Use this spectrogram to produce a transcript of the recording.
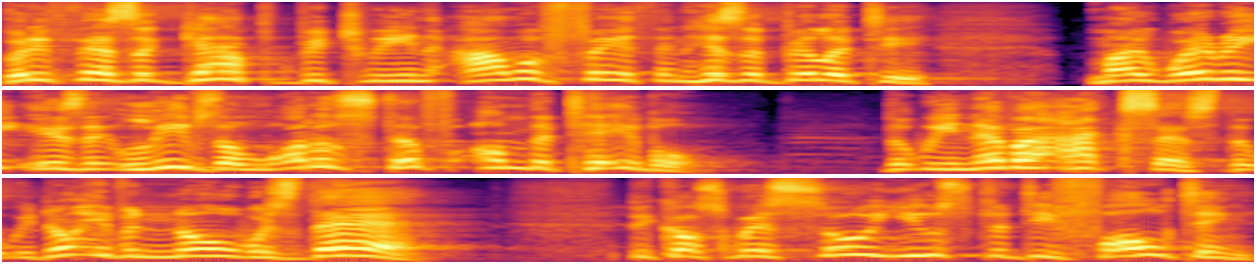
But if there's a gap between our faith and his ability, my worry is it leaves a lot of stuff on the table that we never accessed, that we don't even know was there because we're so used to defaulting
